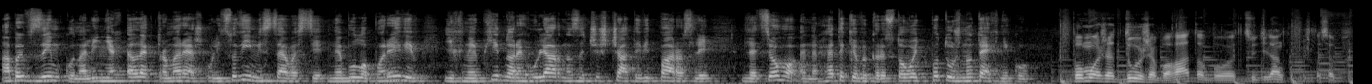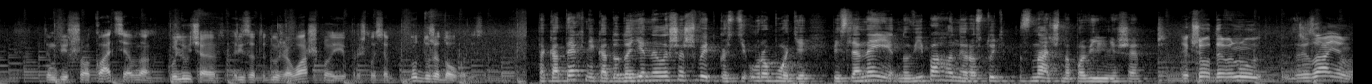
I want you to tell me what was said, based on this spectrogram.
Аби взимку на лініях електромереж у лісовій місцевості не було поривів, їх необхідно регулярно зачищати від парослі. Для цього енергетики використовують потужну техніку. Поможе дуже багато, бо цю ділянку прийшлося б тим більше акація, вона колюча, різати дуже важко і прийшлося б ну, дуже довго різати. Така техніка додає не лише швидкості у роботі. Після неї нові пагони ростуть значно повільніше. Якщо деревину зрізаємо,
